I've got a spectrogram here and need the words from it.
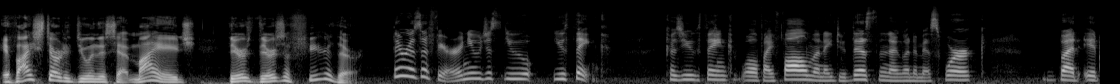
If I started doing this at my age, there's there's a fear there. There is a fear, and you just you you think, because you think, well, if I fall and then I do this, then I'm going to miss work. But it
